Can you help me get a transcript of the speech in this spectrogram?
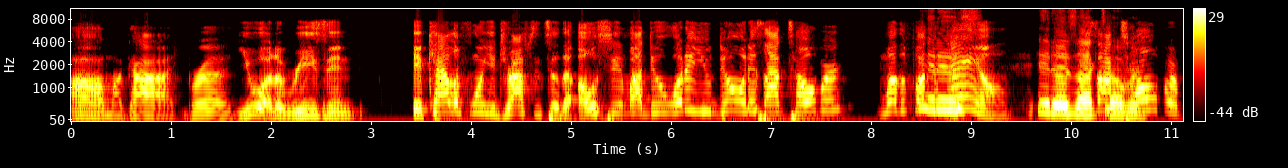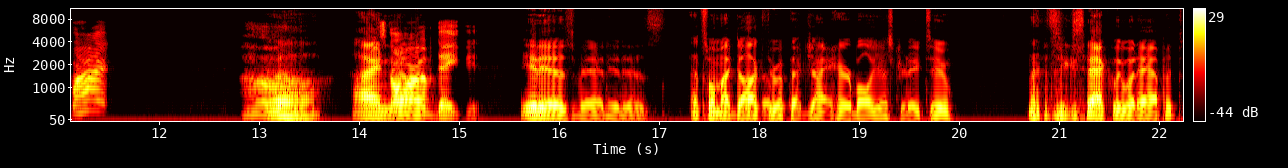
Oh my god, bruh. You are the reason. If California drops into the ocean, my dude, what are you doing? It's October? Motherfucker, It is. damn. It is October. It's October. Right? Oh, Oh, I know. Star of David. It is, man. It is. That's why my dog threw up that giant hairball yesterday too. That's exactly what happened.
